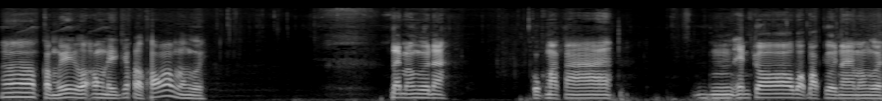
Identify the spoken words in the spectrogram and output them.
à, cầm cái ông này rất là khó mọi người. Đây mọi người nè cục mặt à, em cho bọc bọc rồi nè mọi người.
